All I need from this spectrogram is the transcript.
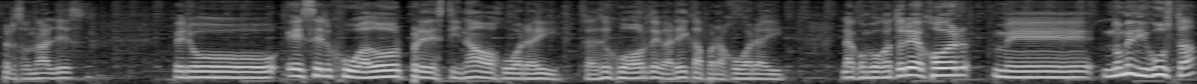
personales, pero es el jugador predestinado a jugar ahí. O sea, es el jugador de Gareca para jugar ahí. La convocatoria de Hover me, no me disgusta,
